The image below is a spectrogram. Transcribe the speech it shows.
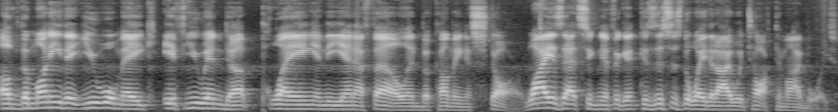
of the money that you will make if you end up playing in the NFL and becoming a star. Why is that significant? Because this is the way that I would talk to my boys.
